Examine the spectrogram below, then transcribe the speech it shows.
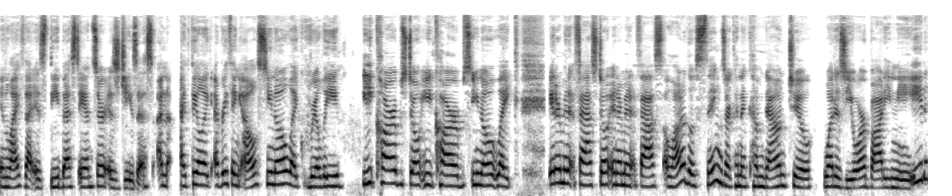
in life that is the best answer is jesus. And i feel like everything else you know like really eat carbs, don't eat carbs, you know, like intermittent fast, don't intermittent fast. A lot of those things are going to come down to what does your body need?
